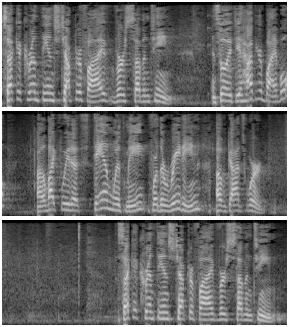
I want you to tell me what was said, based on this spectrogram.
2 Corinthians chapter 5 verse 17. And so if you have your Bible, I would like for you to stand with me for the reading of God's Word. 2 Corinthians chapter 5 verse 17.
